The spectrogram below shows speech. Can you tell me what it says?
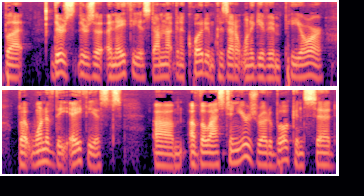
But there's there's a, an atheist. I'm not going to quote him because I don't want to give him PR. But one of the atheists um, of the last ten years wrote a book and said,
